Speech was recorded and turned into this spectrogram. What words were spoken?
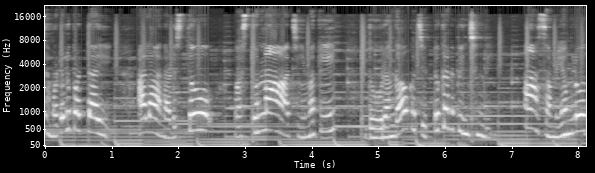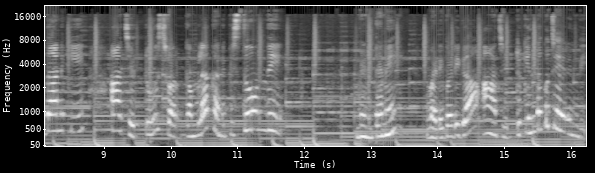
చెమటలు పట్టాయి. అలా నడుస్తూ వస్తున్న ఆ చీమకి దూరంగా ఒక చెట్టు కనిపించింది. ఆ సమయంలో దానికి ఆ చెట్టు స్వర్గంలా కనిపిస్తూ ఉంది. వెంటనే వడివడిగా ఆ చెట్టు కిందకు చేరింది.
